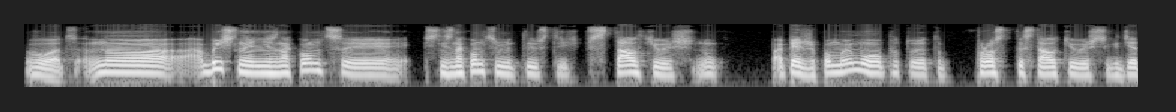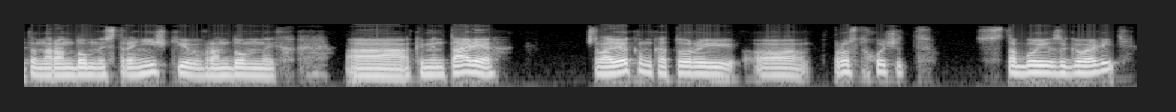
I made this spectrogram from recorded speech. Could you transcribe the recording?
Вот. Но обычно незнакомцы, с незнакомцами ты встреч- сталкиваешь, ну, опять же, по моему опыту, это просто ты сталкиваешься где-то на рандомной страничке, в рандомных а, комментариях, человеком, который э, просто хочет с тобой заговорить,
